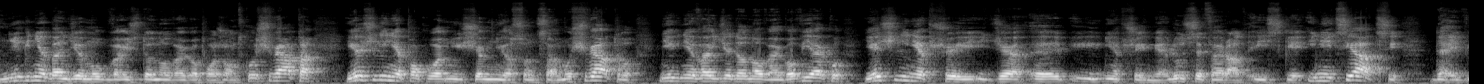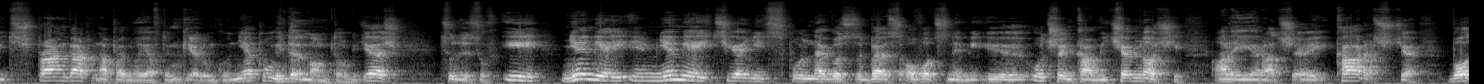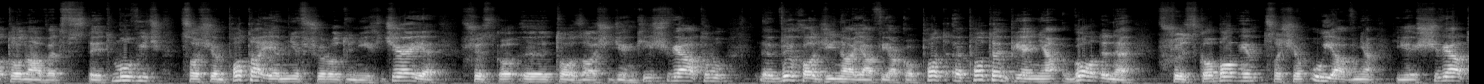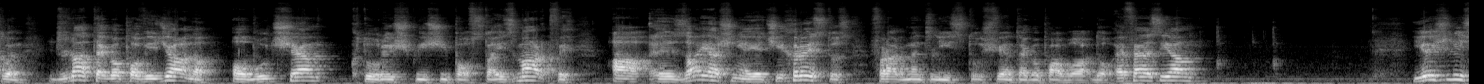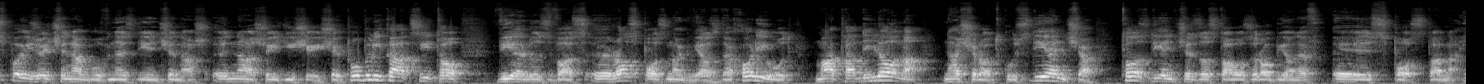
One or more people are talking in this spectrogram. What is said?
Nikt nie będzie mógł wejść do nowego porządku świata, jeśli nie pokłoni się niosącemu światło. Nikt nie wejdzie do nowego wieku, jeśli nie przyjdzie y, i nie przyjmie lucyferajskiej inicjacji. David Spranger, na pewno ja w tym kierunku nie pójdę, mam to gdzieś. Cudzysłów. I nie, miej, nie miejcie nic wspólnego z bezowocnymi y, uczynkami ciemności, ale je raczej karczcie, bo to nawet wstyd mówić, co się potajemnie wśród nich dzieje. Wszystko y, to zaś dzięki światłu y, wychodzi na jaw jako pot, potępienia godne. Wszystko bowiem, co się ujawnia, jest światłem. Dlatego powiedziano, obudź się, który śpisz i powstaj z martwych, a y, zajaśnieje Ci Chrystus. Fragment listu świętego Pawła do Efezjan. Jeśli spojrzycie na główne zdjęcie nasz, naszej dzisiejszej publikacji, to wielu z Was rozpozna gwiazdę Hollywood, Mata Dillona, na środku zdjęcia. To zdjęcie zostało zrobione w, y, z posta na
